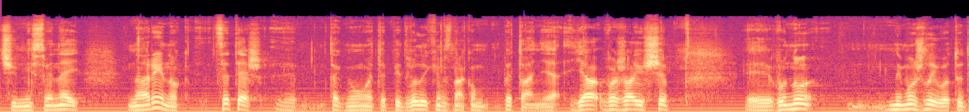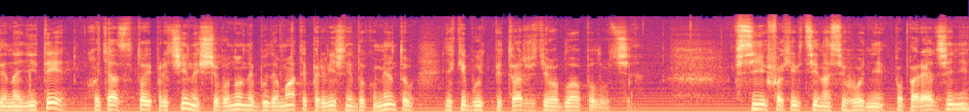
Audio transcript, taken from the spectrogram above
чумі свиней на ринок, це теж, так би мовити, під великим знаком питання. Я вважаю, що воно неможливо туди надійти, хоча з тої причини, що воно не буде мати первічних документів, які будуть підтверджувати його благополуччя. Всі фахівці на сьогодні попереджені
